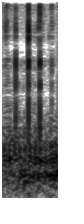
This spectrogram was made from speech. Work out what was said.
you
